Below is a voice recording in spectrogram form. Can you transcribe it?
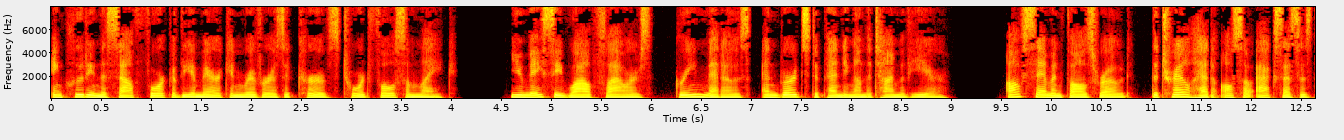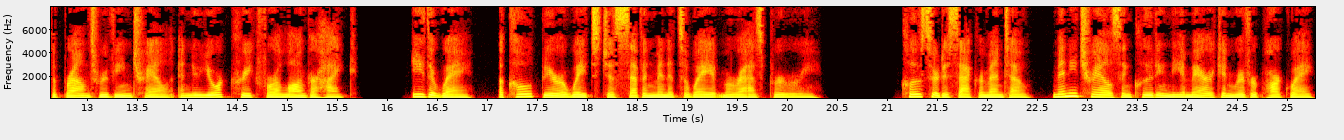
including the South Fork of the American River as it curves toward Folsom Lake. You may see wildflowers, green meadows, and birds depending on the time of year. Off Salmon Falls Road, the trailhead also accesses the Browns Ravine Trail and New York Creek for a longer hike. Either way, a cold beer awaits just seven minutes away at Mraz Brewery. Closer to Sacramento, Many trails, including the American River Parkway,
